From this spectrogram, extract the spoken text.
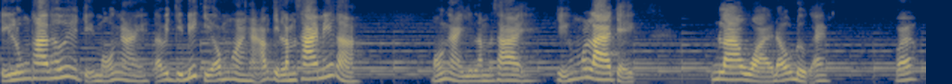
Chị luôn tha thứ cho chị mỗi ngày, tại vì chị biết chị ông hoàn hảo, chị làm sai miết à mỗi ngày chị làm sai, chị không có la chị la hoài đâu, được em. Phải không?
